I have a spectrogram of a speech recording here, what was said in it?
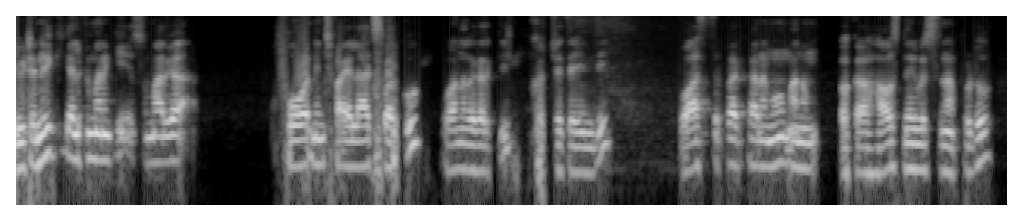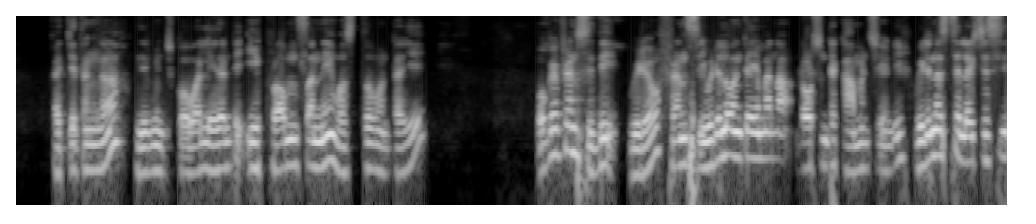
వీటన్నిటికీ కలిపి మనకి సుమారుగా ఫోర్ నుంచి ఫైవ్ ల్యాక్స్ వరకు ఓనర్ గారికి ఖర్చు అయితే అయింది. వాస్తు ప్రకారము మనం ఒక హౌస్ నిర్మిస్తున్నప్పుడు ఖచ్చితంగా నిర్మించుకోవాలి. లేదంటే ఈ ప్రాబ్లమ్స్ అన్నీ వస్తూ ఉంటాయి. ఓకే ఫ్రెండ్స్ ఇది వీడియో. ఫ్రెండ్స్ ఈ వీడియోలో ఇంకా ఏమైనా డౌట్స్ ఉంటే కామెంట్ చేయండి. వీడియో నచ్చితే లైక్ చేసి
